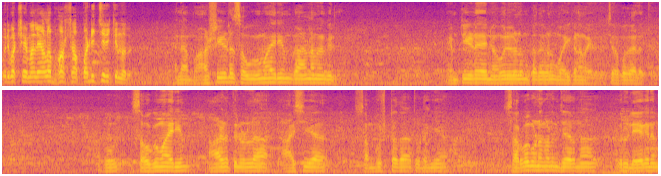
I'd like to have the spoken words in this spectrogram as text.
ഒരുപക്ഷെ മലയാള ഭാഷ പഠിച്ചിരിക്കുന്നത്. അല്ല ഭാഷയുടെ സൗകുമാര്യം കാണണമെങ്കിൽ എം ടിയുടെ നോവലുകളും കഥകളും വായിക്കണമായിരുന്നു ചെറുപ്പകാലത്ത്. അപ്പോൾ സൗകുമാര്യം ആഴത്തിലുള്ള ആശയ സമ്പുഷ്ടത തുടങ്ങിയ സർവഗുണങ്ങളും ചേർന്ന ഒരു ലേഖനം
